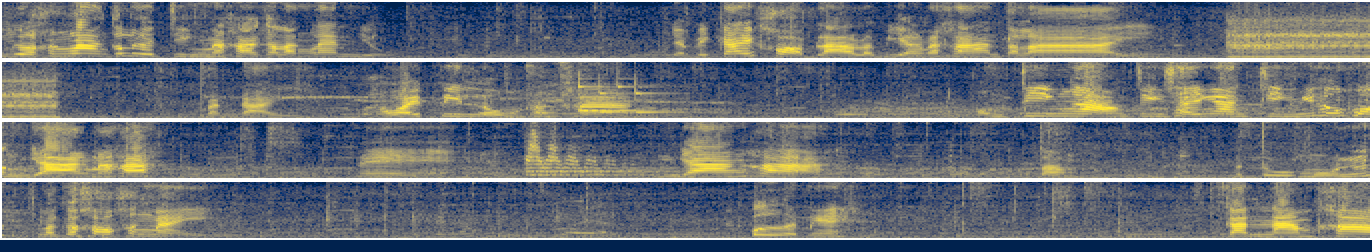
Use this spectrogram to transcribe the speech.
เรือข้างล่างก็เรือจริงนะคะกำลังแล่นอยู่ อย่าไปใกล้ขอบราวระเบียงนะคะ อันตราย บันได เอาไว้ปีนลงข้างๆ ของจริงอะ ของจริงใช้งานจริงนี่คือห่วงยางนะคะนี่ห่วงยางค่ะต้องประตูหมุนแล้วก็เข้าข้างใน เปิดไง กันน้ำเข้า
